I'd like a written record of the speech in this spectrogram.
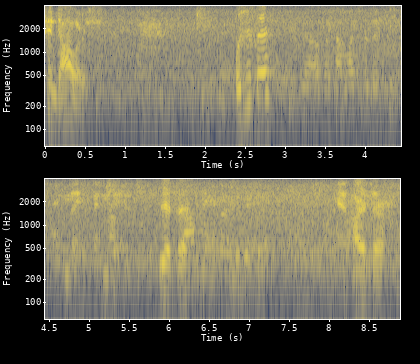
Ten dollars. What'd you say? Yeah, I was like, how much for this piece? I say ten dollars. Yes, sir. I'll pay it when you get there. All right, sir.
